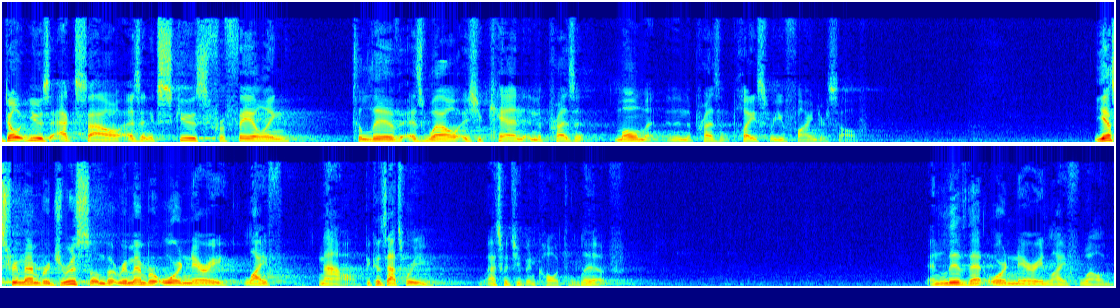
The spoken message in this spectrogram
Don't use exile as an excuse for failing to live as well as you can in the present moment and in the present place where you find yourself. Yes, remember Jerusalem, but remember ordinary life now, because that's where you, that's what you've been called to live. And live that ordinary life well.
